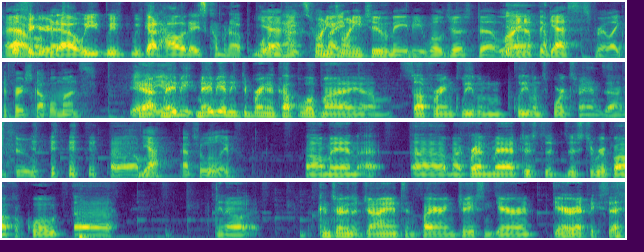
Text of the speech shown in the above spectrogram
Yeah, we'll figure it out. We we've we've got holidays coming up. And Yeah, whatnot, so we might- 2022 maybe. We'll just uh, line Yeah. up the guests for like the first couple months. Yeah, maybe maybe I need to bring a couple of my um, suffering Cleveland Cleveland sports fans on too. Um, Yeah, absolutely. Oh man, uh, uh, my friend Matt, just to just to rip off a quote, uh, you know, concerning the Giants and firing Jason Garrett. Garrett, he said,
